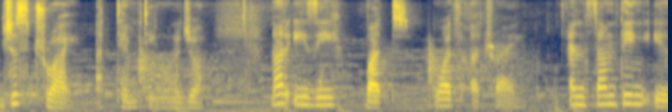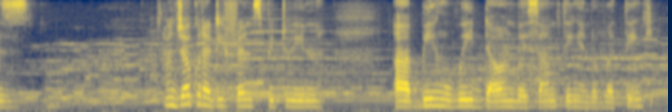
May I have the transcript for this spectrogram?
just try attempting not easy but worth a try. And something is unajua kuna difference between uh, being weighed down by something and overthinking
